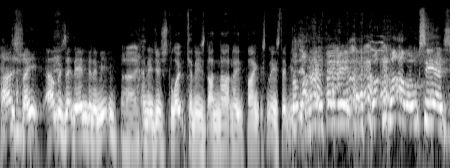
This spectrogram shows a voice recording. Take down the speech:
That's right. That was at the end of the meeting. Aye. And he just looked and he's done that, right, thanks, nice to meet But you. what, what, what I will say is,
